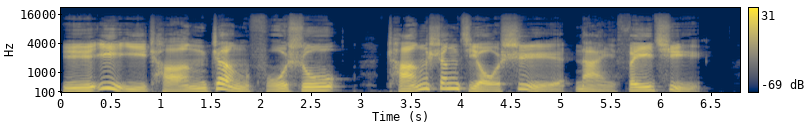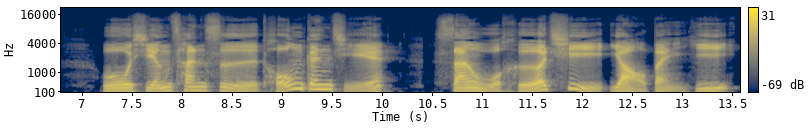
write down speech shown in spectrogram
羽翼已成正服书，长生久世乃飞去。五行参差同根结，三五和气要本一。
